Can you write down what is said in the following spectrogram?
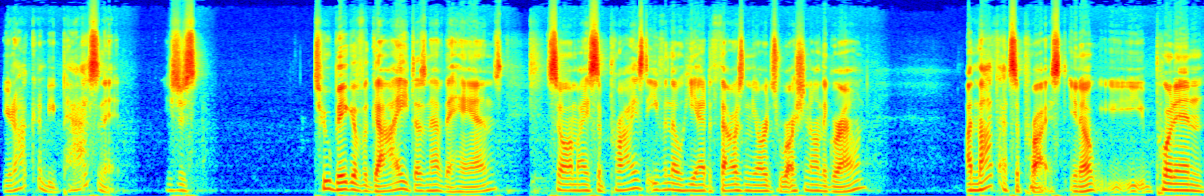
you're not gonna be passing it. He's just too big of a guy. He doesn't have the hands. So am I surprised? Even though he had a thousand yards rushing on the ground, I'm not that surprised. You know, you, put in,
